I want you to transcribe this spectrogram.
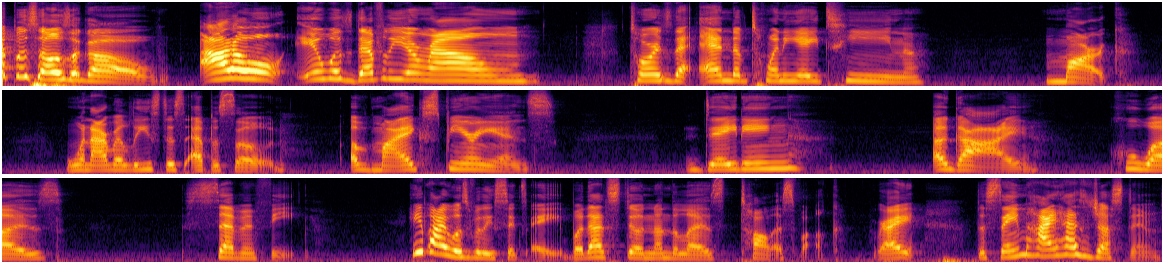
episodes ago. I don't. It was definitely around towards the end of 2018 mark when I released this episode of my experience dating a guy who was seven feet. He probably was really six eight, but that's still nonetheless tall as fuck, right? The same height as Justin.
